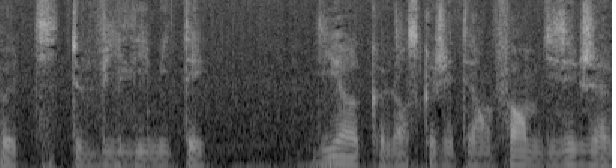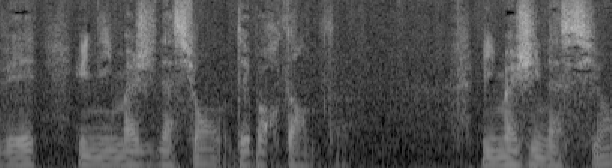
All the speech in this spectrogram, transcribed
petite vie limitée. Dire que lorsque j'étais enfant, on me disait que j'avais une imagination débordante. L'imagination,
